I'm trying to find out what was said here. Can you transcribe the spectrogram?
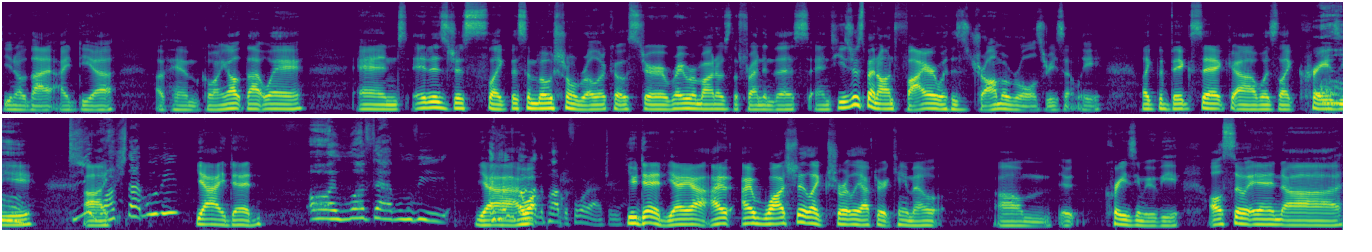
you know that idea of him going out that way. And it is just like this emotional roller coaster. Ray romano's the friend in this and he's just been on fire with his drama roles recently. Like the big sick uh, was like crazy. Oh, did you uh, watch that movie? Yeah i did. Oh i love that movie. Yeah i, I wa- the before actually. You did yeah yeah. I i watched it like shortly after it came out. Um it crazy movie. Also in uh,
